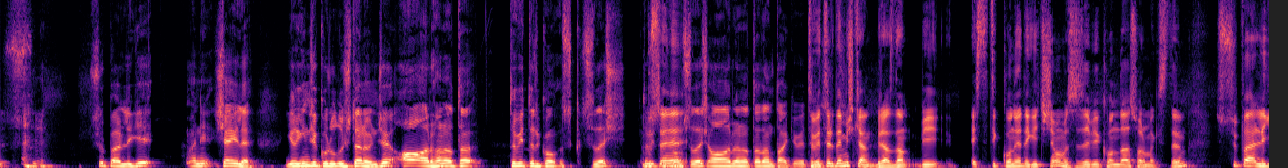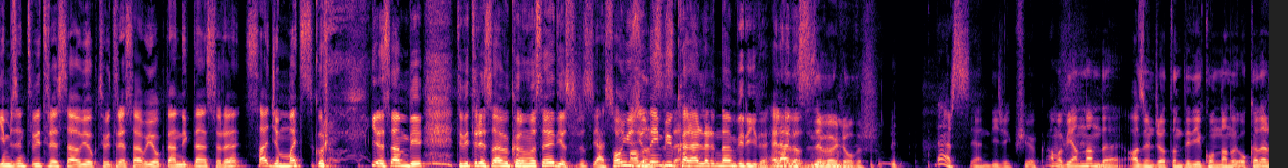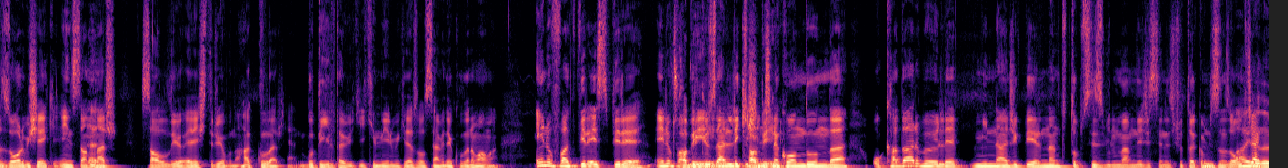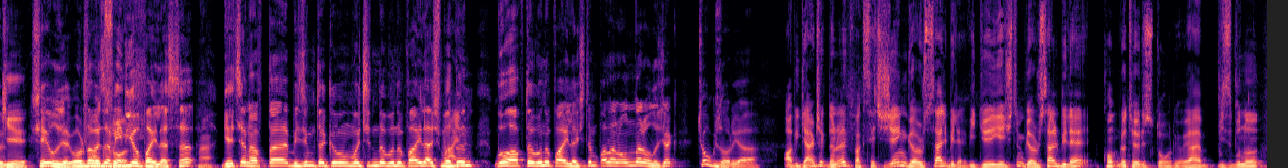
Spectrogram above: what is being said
Süper Ligi hani şeyle yayıncı kuruluştan önce A Arhan Ata Twitter.com slash Twitter.com slash A Arhan Ata'dan takip etmelisiniz. Twitter demişken birazdan bir estetik konuya da geçeceğim ama size bir konu daha sormak isterim. Süper Ligimizin Twitter hesabı yok, Twitter hesabı yok dendikten sonra sadece maç skoru yazan bir Twitter hesabı konulmasına ne diyorsunuz? Yani son yüzyılın Alın en büyük kararlarından biriydi. Helal Ama olsun. Size böyle olur. Ders yani diyecek bir şey yok. Ama bir yandan da az önce Atan'ın dediği konudan dolayı o kadar zor bir şey ki insanlar sallıyor, eleştiriyor bunu. Haklılar. Yani bu değil tabii ki 2022'de sosyal medya kullanımı ama en ufak bir espri, en ufak Tabii, bir güzellik işin tabii. içine konduğunda o kadar böyle minnacık bir yerinden tutup siz bilmem necisiniz, şu takımcısınız olacak Aynen öyle. ki. Şey olacak orada Çok mesela zor. video paylaşsa Ha. geçen hafta bizim takımın maçında bunu paylaşmadın. Aynen. Bu hafta bunu paylaştın falan onlar olacak. Çok zor ya. Abi gerçekten öyle. Bak seçeceğin görsel bile, videoyu geçtim görsel bile komplo teorisi doğuruyor. Yani biz bunu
